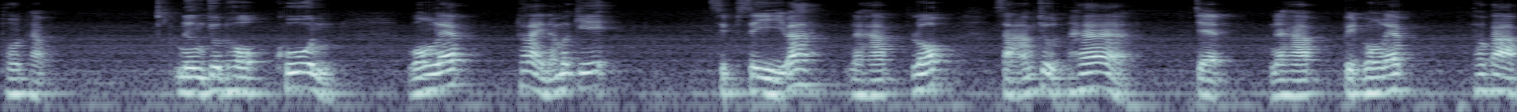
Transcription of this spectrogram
โทษครับ 1.6 คูณ วงเล็บเท่าไหร่นะเมื่อกี้ 14ป่ะนะครับ ลบ 3.57 นะครับ ปิดวงเล็บเท่ากับ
